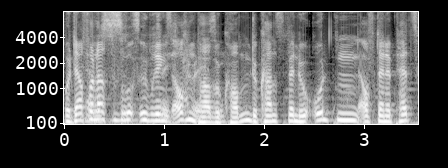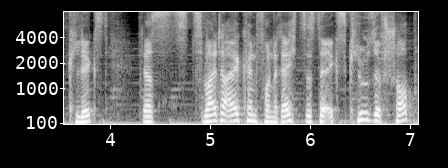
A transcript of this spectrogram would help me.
Und davon Ja, hast du übrigens auch ein paar crazy. bekommen. Du kannst, wenn du unten auf deine Pets klickst, das zweite Icon von rechts ist der Exclusive Shop.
